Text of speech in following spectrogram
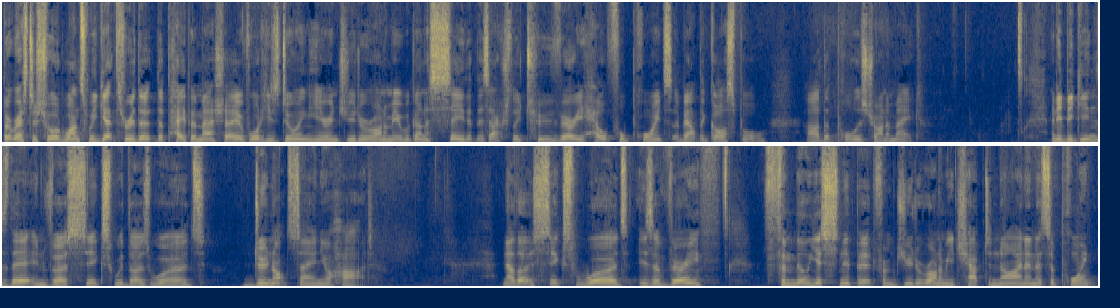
But rest assured, once we get through the, the paper mache of what he's doing here in Deuteronomy, we're going to see that there's actually two very helpful points about the gospel uh, that Paul is trying to make. And he begins there in verse 6 with those words, Do not say in your heart. Now, those six words is a very familiar snippet from Deuteronomy chapter 9, and it's a point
